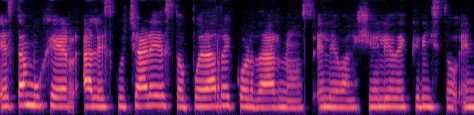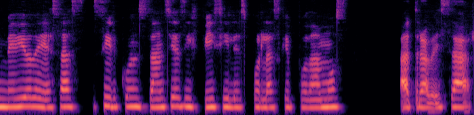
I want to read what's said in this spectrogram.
esta mujer al escuchar esto pueda recordarnos el Evangelio de Cristo en medio de esas circunstancias difíciles por las que podamos atravesar.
